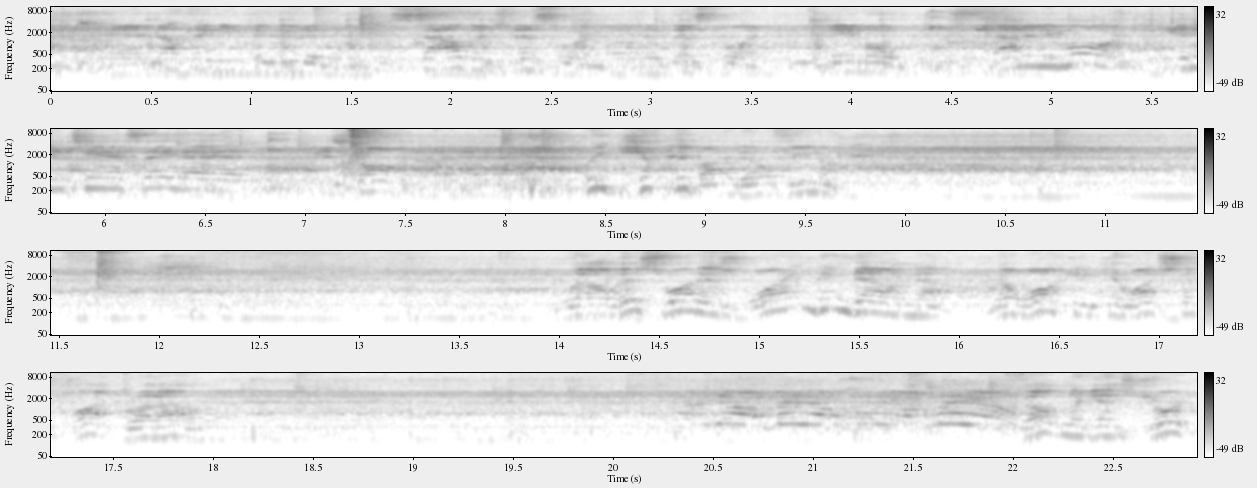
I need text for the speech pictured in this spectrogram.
And nothing you can do to salvage this one at this point. Game over. Not anymore. Any chance they had is gone. Rejected by Delfino. Well, this one is winding down now. Milwaukee can watch the clock run out. Felton against Jordan.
